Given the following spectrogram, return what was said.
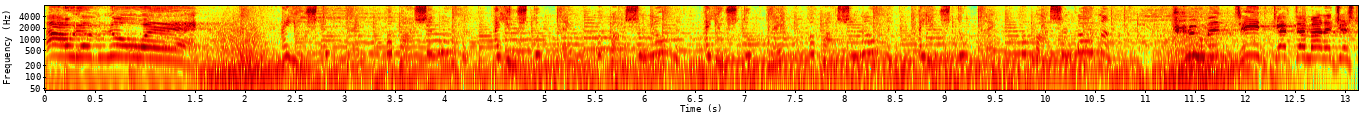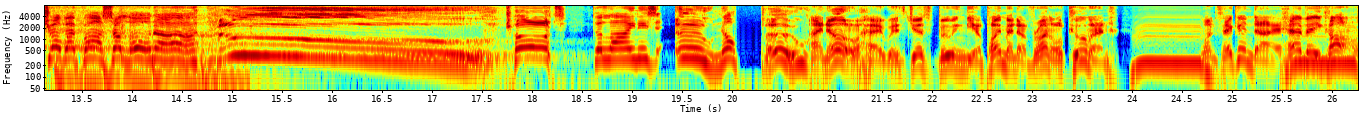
out of nowhere, I used to play for Barcelona. I used to play for Barcelona. I used to play for Barcelona. I used to play for Barcelona. Koeman did get the manager's job at Barcelona. Boo! Cut! The line is ooh, not boo. I know, I was just booing the appointment of Ronald Koeman. One second, I have a call.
